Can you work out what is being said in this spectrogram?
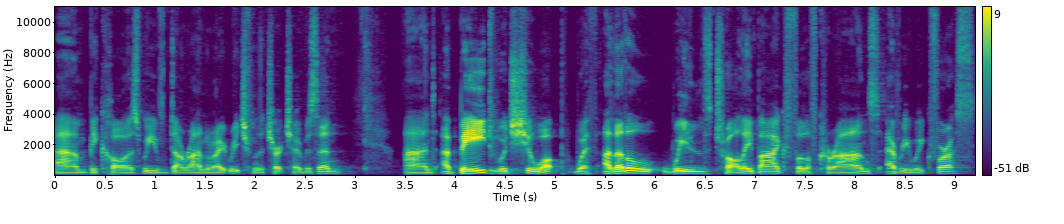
um, because we ran an outreach from the church I was in. And Abid would show up with a little wheeled trolley bag full of Qurans every week for us,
